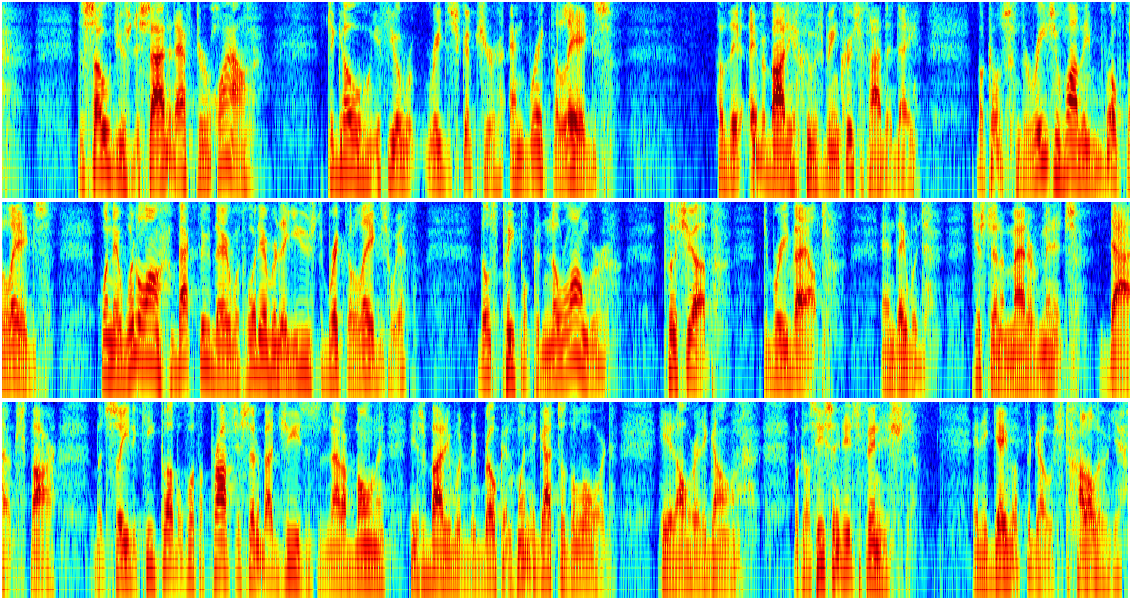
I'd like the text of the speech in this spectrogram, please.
the soldiers decided after a while to go, if you'll read the scripture, and break the legs of the, everybody who was being crucified that day. Because the reason why they broke the legs, when they went along back through there with whatever they used to break the legs with, those people could no longer push up to breathe out, and they would just in a matter of minutes die or expire. But see, to keep up with what the prophet said about Jesus, not a bone in his body would be broken. When they got to the Lord, he had already gone. Because he said, It's finished. And he gave up the ghost. Hallelujah.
